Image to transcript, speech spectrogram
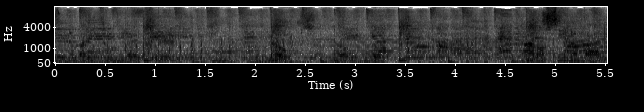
Is nobody coming back here? Nope, nope, nope. I don't see nobody.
